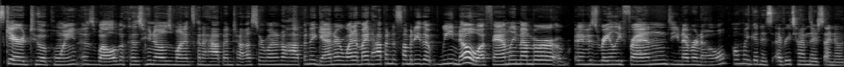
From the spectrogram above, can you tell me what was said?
scared to a point as well because who knows when it's going to happen to us or when it'll happen again or when it might happen to somebody that we know, a family member, an Israeli friend, you never know. oh my goodness every time there's i know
